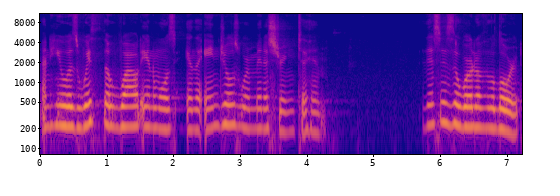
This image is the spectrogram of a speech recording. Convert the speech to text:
and he was with the wild animals, and the angels were ministering to him. This is the word of the Lord.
